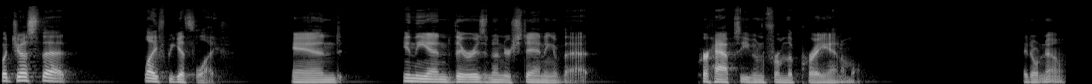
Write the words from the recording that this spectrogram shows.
But just that life begets life. And in the end, there is an understanding of that, perhaps even from the prey animal. I don't know.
